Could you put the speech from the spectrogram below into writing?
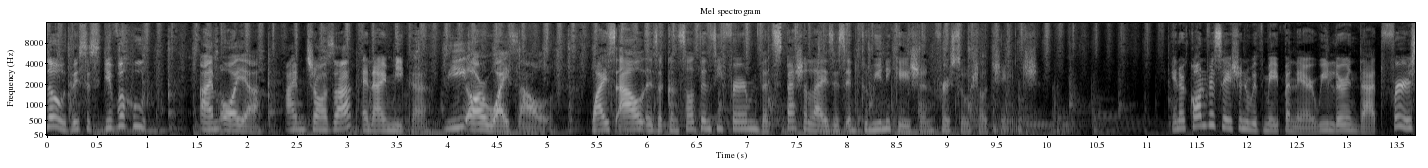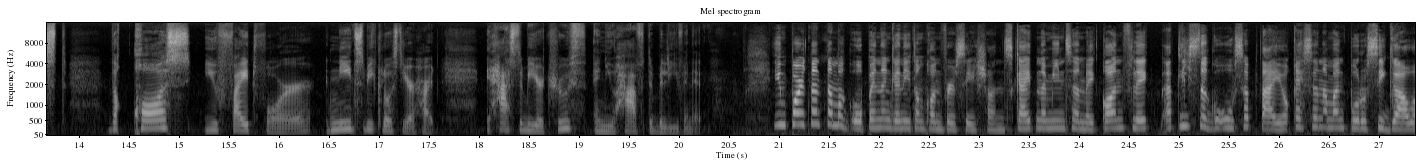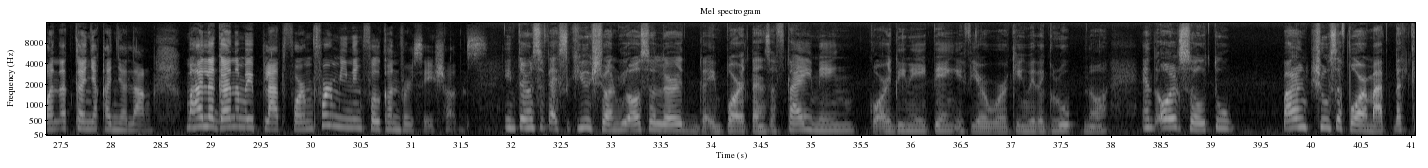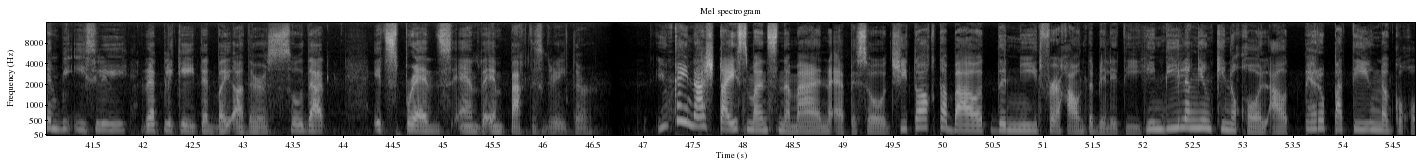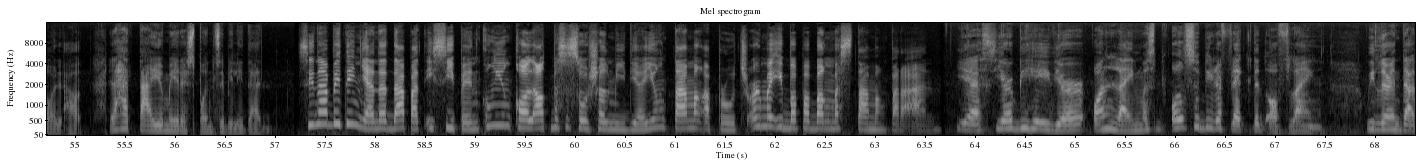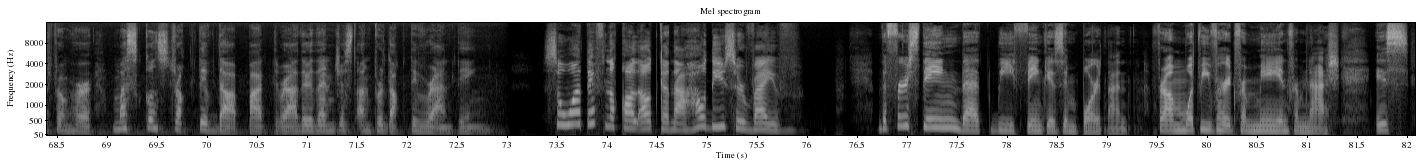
Hello, this is Give a Hoot. I'm Oya. I'm Joza. And I'm Mika. We are Wise Owl. Wise Owl is a consultancy firm that specializes in communication for social change. In our conversation with May Paner, we learned that first, the cause you fight for needs to be close to your heart. It has to be your truth and you have to believe in it. Important na mag-open ng ganitong conversations kahit na minsan may conflict, at least nag-uusap tayo kaysa naman puro sigawan at kanya-kanya lang. Mahalaga na may platform for meaningful conversations. In terms of execution, we also learned the importance of timing, coordinating if you're working with a group, no? And also to parang choose a format that can be easily replicated by others so that it spreads and the impact is greater. Yung kay Nash Theismans naman na episode, she talked about the need for accountability. Hindi lang yung kino-call out, pero pati yung nagko-call out. Lahat tayo may responsibilidad. Sinabi din niya na dapat isipin kung yung call out ba sa social media yung tamang approach or may iba pa bang mas tamang paraan. Yes, your behavior online must also be reflected offline. We learned that from her. Mas constructive dapat rather than just unproductive ranting. So what if na-call out ka na? How do you survive? The first thing that we think is important from what we've heard from May and from Nash is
